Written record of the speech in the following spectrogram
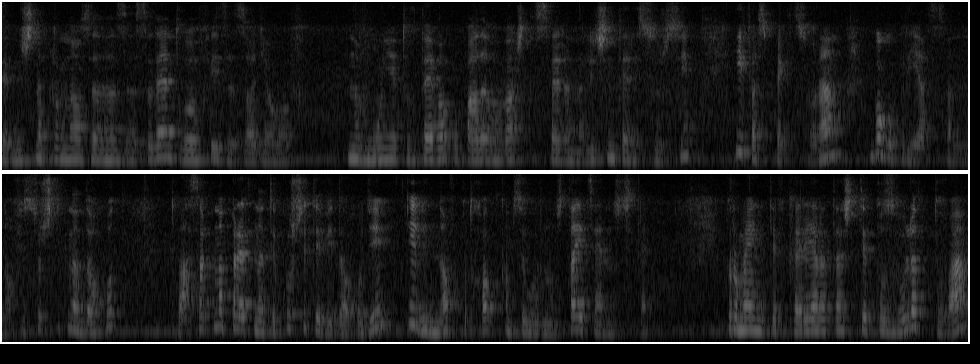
седмична прогноза за Съдент Лъв и за Зодия Лъв. Новолунието в Дева попада във вашата сфера на личните ресурси и в аспект с Оран благоприятства нов източник на доход, тласък напред на текущите ви доходи или нов подход към сигурността и ценностите. Промените в кариерата ще позволят това,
